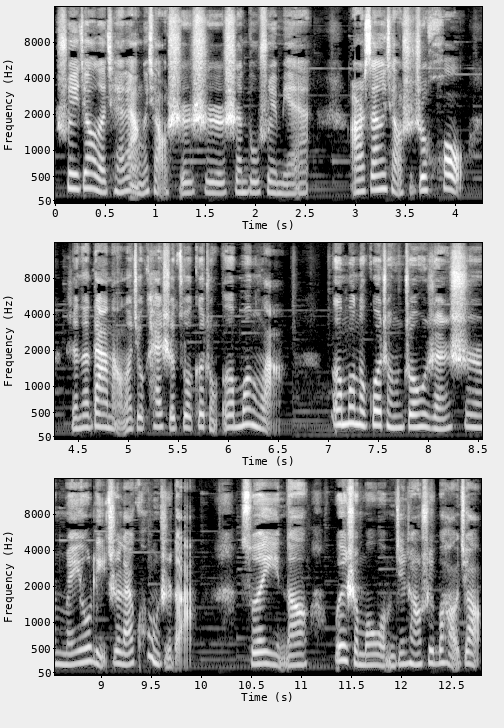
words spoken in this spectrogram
睡觉的前两个小时是深度睡眠。而三个小时之后，人的大脑呢就开始做各种噩梦了。噩梦的过程中，人是没有理智来控制的。所以呢，为什么我们经常睡不好觉？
